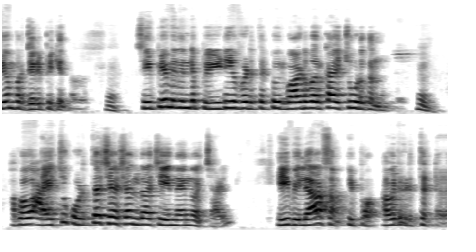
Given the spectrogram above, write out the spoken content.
പി എം പ്രചരിപ്പിക്കുന്നത് സി പി എം ഇതിന്റെ പി ഡി എഫ് എടുത്തിട്ട് ഒരുപാട് പേർക്ക് അയച്ചു കൊടുക്കുന്നുണ്ട്. അപ്പോൾ അയച്ചു കൊടുത്ത ശേഷം എന്താ ചെയ്യുന്നതെന്ന് വെച്ചാൽ ഈ വിലാസം ഇപ്പോൾ അവരെടുത്തിട്ട്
